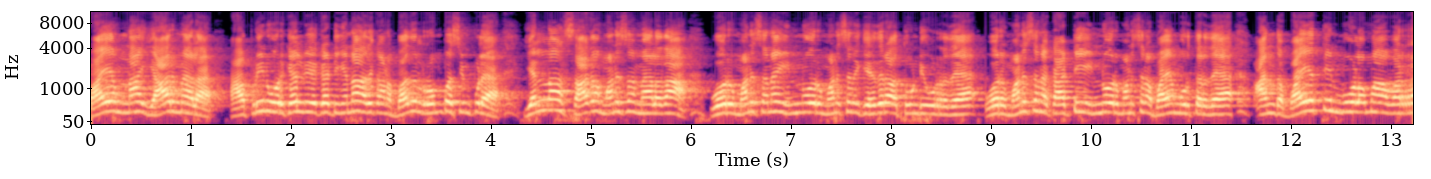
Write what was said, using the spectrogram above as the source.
பயம்னா யார் மேலே? அப்படின்னு ஒரு கேள்வியை கேட்டிங்கன்னா அதுக்கான பதில் ரொம்ப சிம்பிள் எல்லாம் சக மனுஷன் மேலே தான் ஒரு மனுஷனை இன்னொரு மனுஷனுக்கு எதிராக தூண்டி விடுறது ஒரு மனுஷனை காட்டி இன்னொரு மனுஷனை பயமுறுத்துறது அந்த பயத்தின் மூலமாக வர்ற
